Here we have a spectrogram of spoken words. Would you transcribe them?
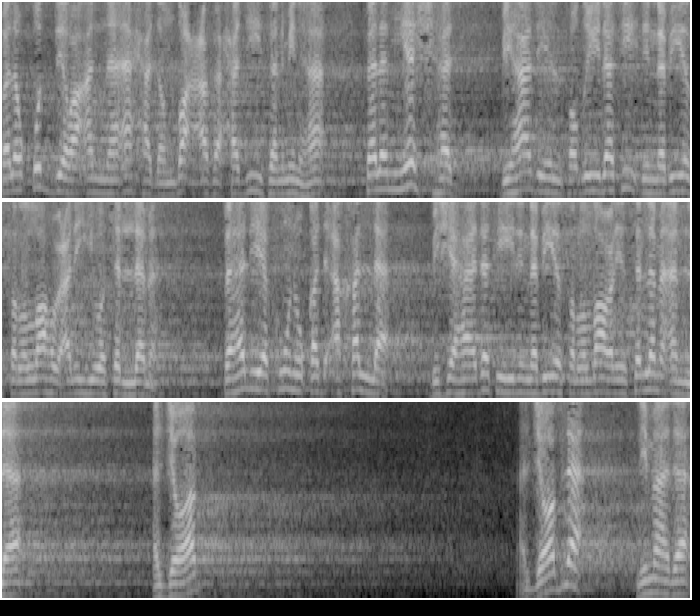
فلو قدر أن أحدا ضعف حديثا منها فلم يشهد بهذه الفضيلة للنبي صلى الله عليه وسلم فهل يكون قد أخل بشهادته للنبي صلى الله عليه وسلم أم لا؟ الجواب الجواب لا لماذا؟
